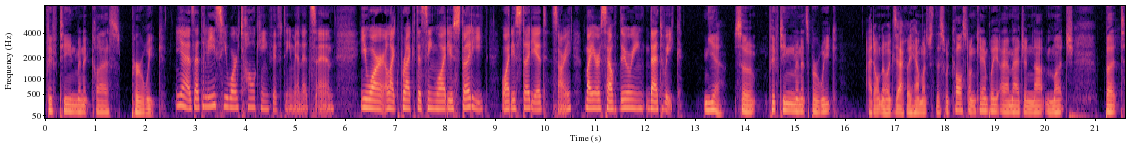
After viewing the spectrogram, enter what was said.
15 minute class per week. Yes, at least you are talking 15 minutes and you are like practicing what you studied, what you studied, sorry, by yourself during that week. Yeah. So 15 minutes per week. I don't know exactly how much this would cost on Cambly. I imagine not much, but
